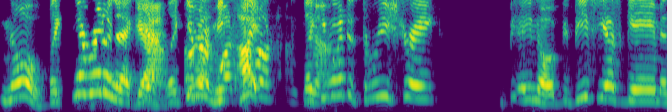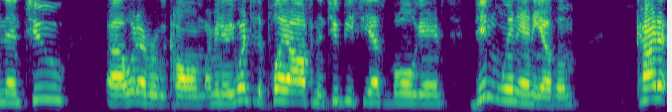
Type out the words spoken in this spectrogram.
no, like get rid of that guy, yeah. like get rid of him. I quit. don't. Like yeah. he went to three straight, you know, BCS game and then two, uh, whatever we call them. I mean, he went to the playoff and then two BCS bowl games. Didn't win any of them. Kind of,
